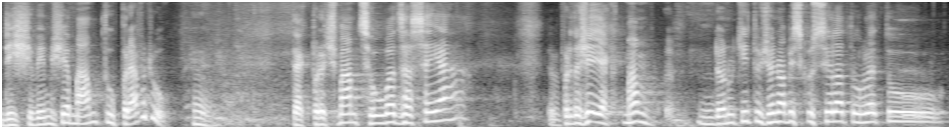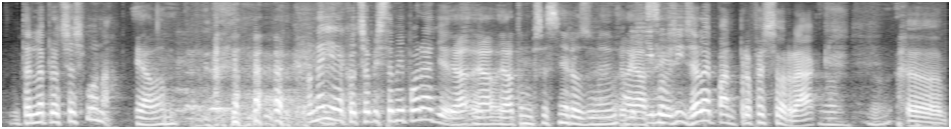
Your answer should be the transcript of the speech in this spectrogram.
když vím, že mám tu pravdu, hmm. tak proč mám couvat zase já? Protože jak mám donutit tu ženu, aby zkusila tuhle tu, tenhle proces ona? Já vám... no ne, jako co byste mi poradil? Já, já, já tomu přesně rozumím. To a já si... mohl říct, hele, pan profesor Rak no, no. Uh,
